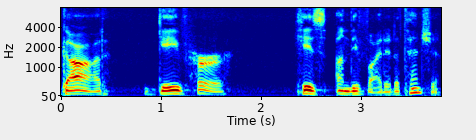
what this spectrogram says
God gave her his undivided attention.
